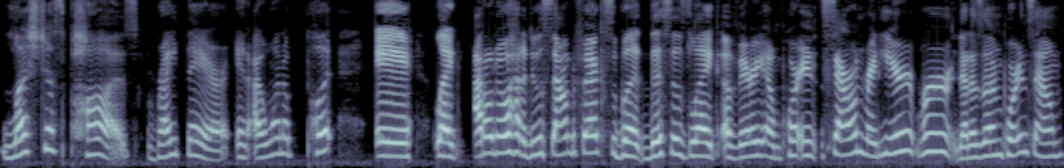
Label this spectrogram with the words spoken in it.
let's just pause right there. And I want to put a, like, I don't know how to do sound effects, but this is like a very important sound right here. That is an important sound.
